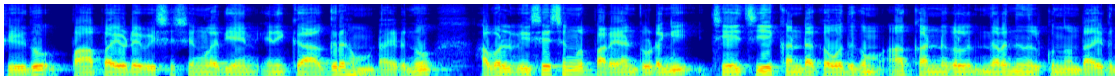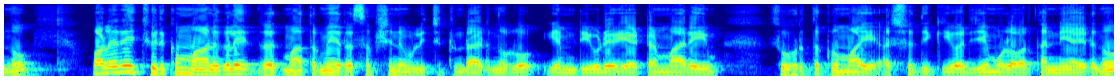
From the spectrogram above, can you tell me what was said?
ചെയ്തു. പാപ്പയുടെ വിശേഷങ്ങൾ അറിയാൻ എനിക്ക് ആഗ്രഹമുണ്ടായിരുന്നു. അവൾ വിശേഷങ്ങൾ പറയാൻ തുടങ്ങി. ചേച്ചിയെ കണ്ട കൗതുകം ആ കണ്ണുകളിൽ നിറഞ്ഞു നിൽക്കുന്നുണ്ടായിരുന്നു. വളരെ ചുരുക്കം ആളുകളെ മാത്രമേ റിസപ്ഷന് വിളിച്ചിട്ടുണ്ടായിരുന്നുള്ളൂ. എം ഡിയുടെ ഏട്ടന്മാരെയും സുഹൃത്തുക്കളുമായി അശ്വതിക്ക് പരിചയമുള്ളവർ തന്നെയായിരുന്നു.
